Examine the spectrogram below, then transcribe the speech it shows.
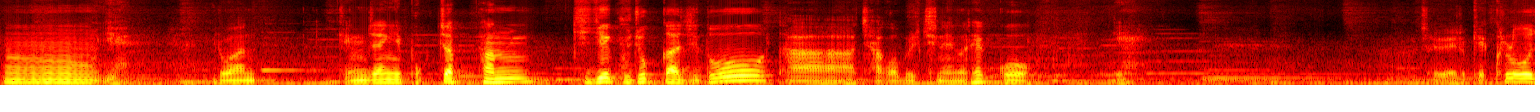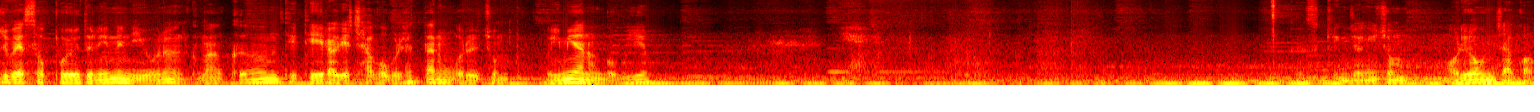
어, 예. 이러한 굉장히 복잡한 기계 구조까지도 다 작업을 진행을 했고, 예. 어, 저희가 이렇게 클로즈업해서 보여드리는 이유는 그만큼 디테일하게 작업을 했다는 것을 좀 의미하는 거고요. 굉장히 좀 어려운 작업.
